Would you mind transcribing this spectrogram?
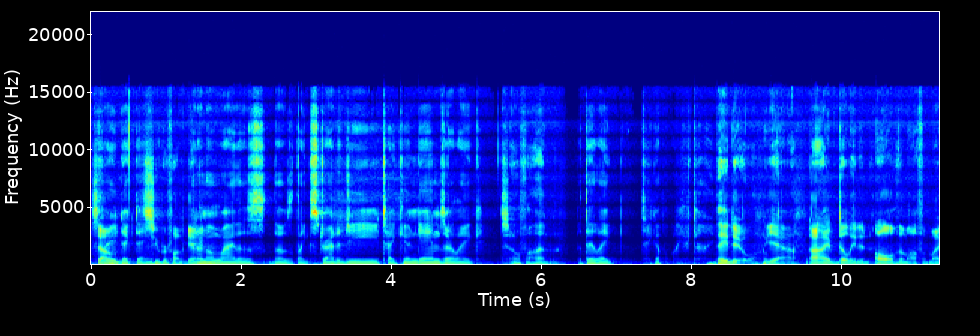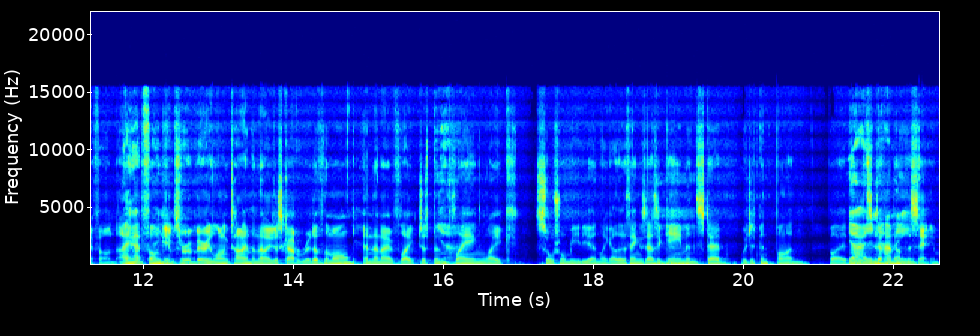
So Very addicting. super fun game. I don't know why those those like strategy tycoon games are like, So fun. but they like take up all your time. They do, yeah. I deleted all of them off of my phone. I had phone need games for a very long time, and then I just got rid of them all. And then I've like just been Yeah. playing like social media and like other things as a game instead, which has been fun. But Mm-hmm. Yeah, I it's didn't have definitely not any. the same.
